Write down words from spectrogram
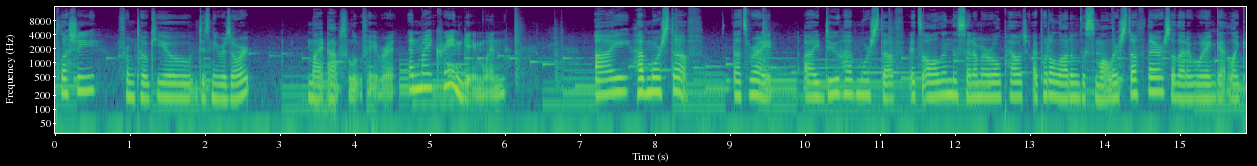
plushie from Tokyo Disney Resort. My absolute favorite. And my crane game win. I have more stuff. That's right. I do have more stuff. It's all in the Cinnamoroll pouch. I put a lot of the smaller stuff there so that it wouldn't get like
